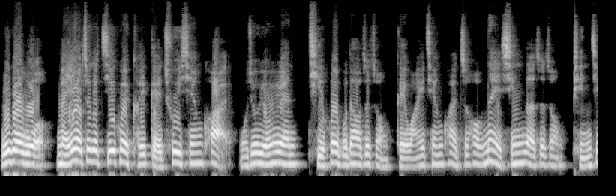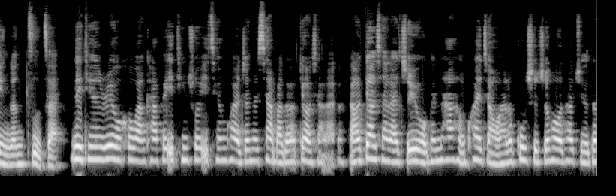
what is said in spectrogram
如果我没有这个机会可以给出一千块，我就永远体会不到这种给完一千块之后内心的这种平静跟自在。那天 Rio 喝完咖啡，一听说一千块，真的下巴都要掉下来了。然后掉下来，之余我跟他很快讲完了故事之后，他觉得，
